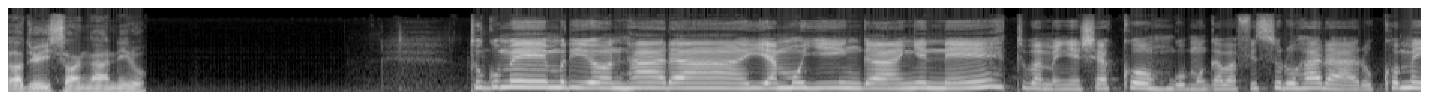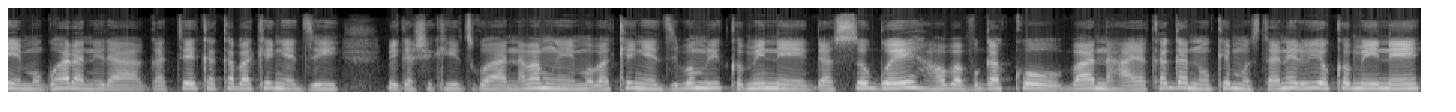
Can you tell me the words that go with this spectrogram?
Radio yisanganiro tugume muri iyo ntara ya muyinga nyine tubamenyesha ko ngo umugabo afise uruhara rukomeye mu guharanira agateka k'abakenyezi bigashikirizwa na bamwe mu bakenyezi bo muri komine gasogwe aho bavuga ko banahaye akaganuke musitaneri w'iyo komine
